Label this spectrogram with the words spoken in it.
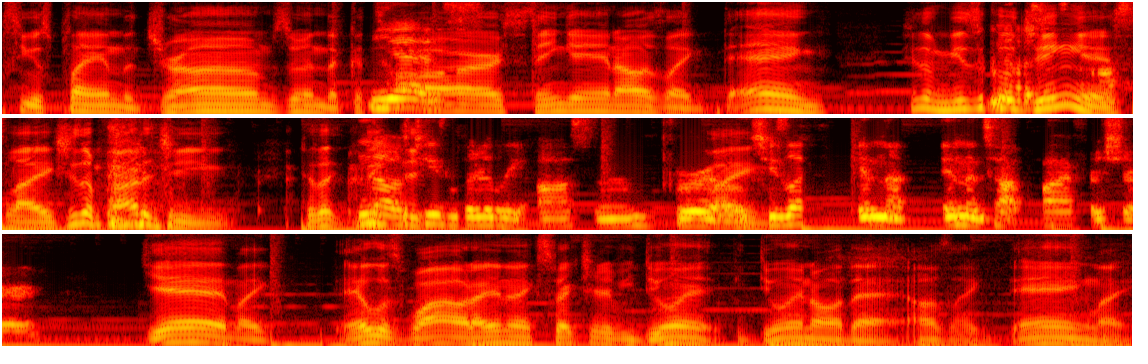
She was playing the drums, doing the guitar, Yes. singing. I was like, dang, she's a musical No, she's genius. awesome. Like she's a prodigy. Think No, she's literally awesome for real. Like- she's like in the in the top five for sure. yeah, like it was wild. I didn't expect her to be doing be doing all that. I was like, dang, like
